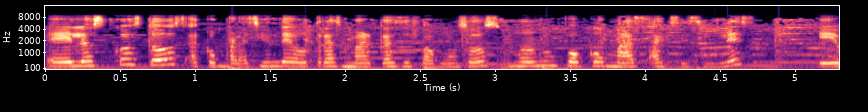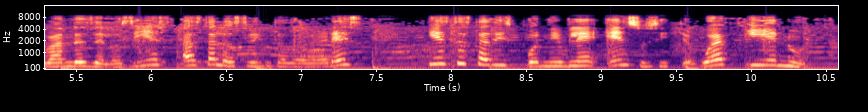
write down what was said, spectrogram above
Eh, los costos, a comparación de otras marcas de famosos, son un poco más accesibles, eh, van desde los 10 hasta los 30 dólares, y esto está disponible en su sitio web y en Ulta.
